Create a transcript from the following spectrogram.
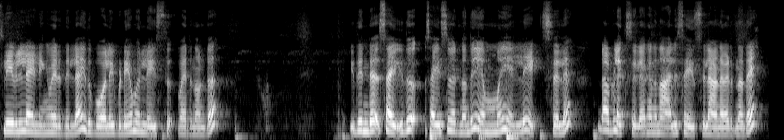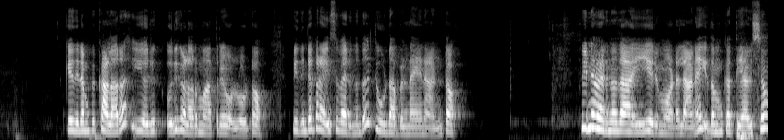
സ്ലീവിൽ ലൈനിങ് വരുന്നില്ല. ഇതുപോലെ ഇവിടെയും ഒരു ലേസ് വരുന്നുണ്ട്. ഇതിന്റെ സൈ ഇത് സൈസ് വരുന്നത് M L X L double X L അങ്ങനെ നാല് സൈസിലാണ് വരുന്നത്. ഓക്കെ ഇതിന് നമുക്ക് കളർ ഈ ഒരു ഒരു കളർ മാത്രമേ ഉള്ളൂ കേട്ടോ അപ്പോൾ ഇതിന്റെ പ്രൈസ് വരുന്നത് ടു ഡബിൾ നയൻ ആണ് കേട്ടോ പിന്നെ വരുന്നത് ഈ ഒരു മോഡലാണ് ഇത് നമുക്ക് അത്യാവശ്യം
